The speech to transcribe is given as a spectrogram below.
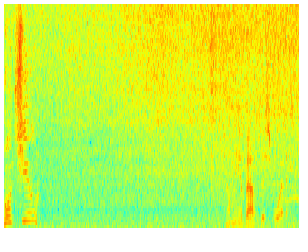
won't you? Tell me about this wedding.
